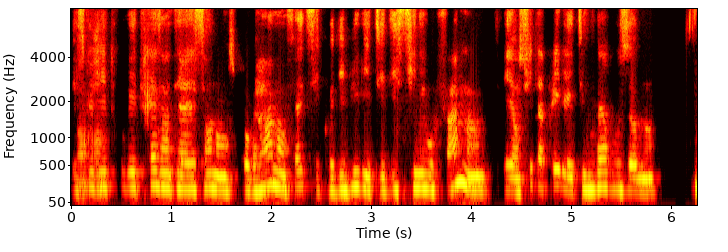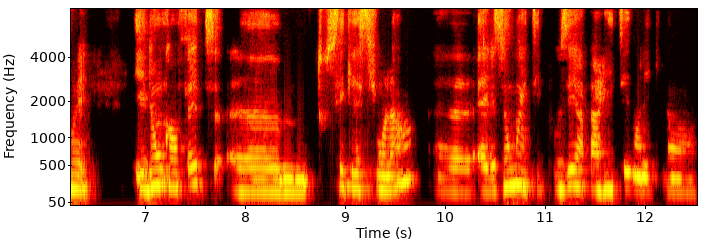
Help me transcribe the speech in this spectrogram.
Et ce que j'ai trouvé très intéressant dans ce programme, en fait, c'est qu'au début, il était destiné aux femmes et ensuite, après, il a été ouvert aux hommes. Oui. Et donc, en fait, euh, toutes ces questions-là, euh, elles ont été posées à parité dans les dans-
